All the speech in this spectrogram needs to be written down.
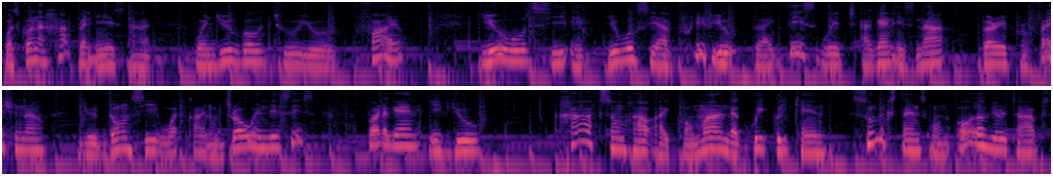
what's gonna happen is that when you go to your file you will see a you will see a preview like this which again is not very professional. You don't see what kind of drawing this is. But again if you have somehow a command that quickly can zoom extents on all of your tabs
